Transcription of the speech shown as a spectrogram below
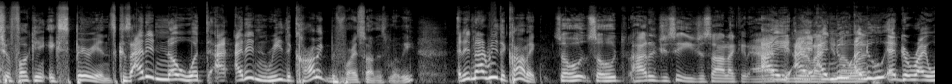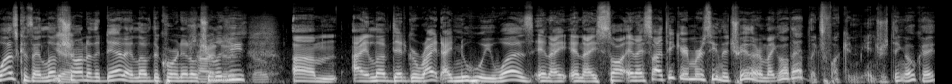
to fucking experience? Because I didn't know what I, I didn't read the comic before I saw this movie. I did not read the comic. So who, so who, how did you see? You just saw like an ad. I, I, like, I knew I knew who Edgar Wright was because I love Yeah. Shaun of the Dead. I love the Cornetto Shaun trilogy. Dead is dope. Um, I loved Edgar Wright. I knew who he was, and I and I saw and I saw. I think I remember seeing the trailer. I'm like, oh, that looks fucking interesting. Okay,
